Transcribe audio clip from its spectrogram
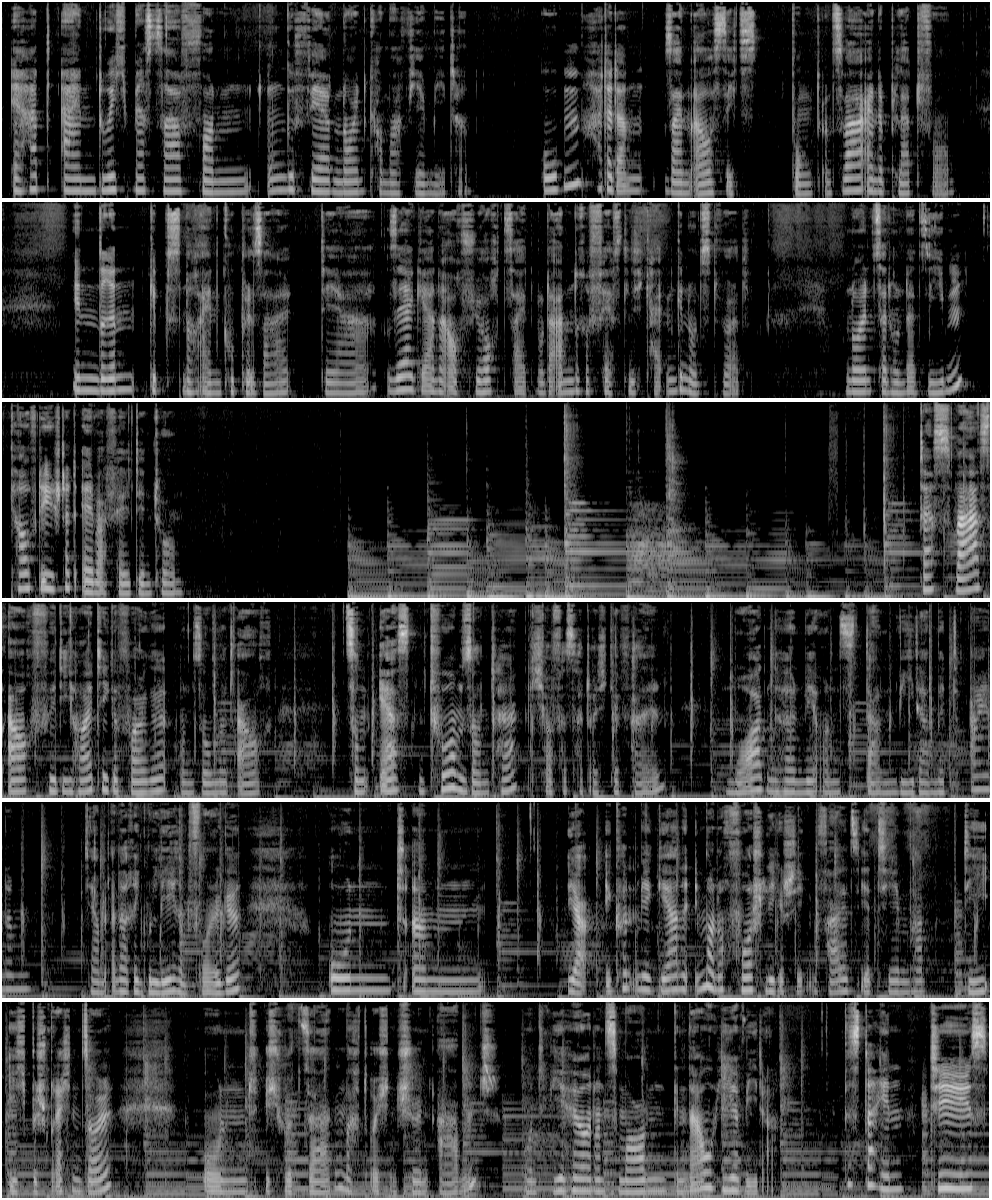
Er hat einen Durchmesser von ungefähr 9,4 Metern. Oben hat er dann seinen Aussichtspunkt, und zwar eine Plattform. Innen drin gibt es noch einen Kuppelsaal, der sehr gerne auch für Hochzeiten oder andere Festlichkeiten genutzt wird. 1907 kaufte die Stadt Elberfeld den Turm. Das war's auch für die heutige Folge und somit auch zum ersten Turmsonntag. Ich hoffe, es hat euch gefallen. Morgen hören wir uns dann wieder mit einem, ja, mit einer regulären Folge. Und ähm, ja, ihr könnt mir gerne immer noch Vorschläge schicken, falls ihr Themen habt, die ich besprechen soll. Und ich würde sagen, macht euch einen schönen Abend und wir hören uns morgen genau hier wieder. Bis dahin, tschüss.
